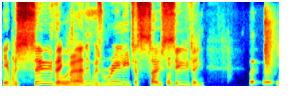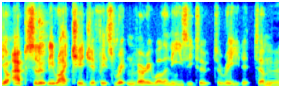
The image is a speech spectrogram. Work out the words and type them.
it was soothing, Was man. It was really just so soothing. But uh, you're absolutely right, Chidge. If it's written very well and easy to, to read, it um, Yeah.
